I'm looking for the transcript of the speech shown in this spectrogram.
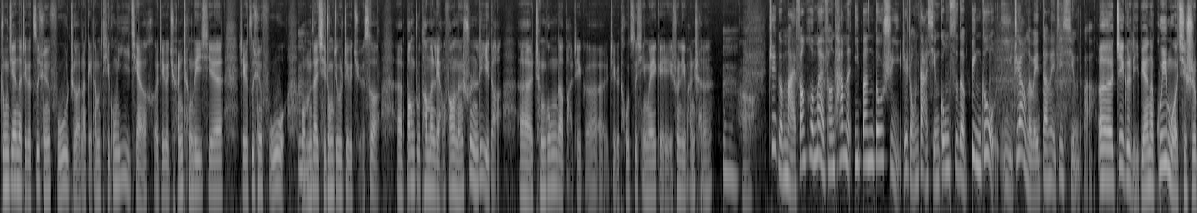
中间的这个咨询服务者呢，给他们提供意见和这个全程的一些这个咨询服务。我们在其中就是这个角色，呃，帮助他们两方能顺利的，呃，成功的把这个这个投资行为给顺利完成。嗯啊。这个买方和卖方，他们一般都是以这种大型公司的并购，以这样的为单位进行的吧？呃，这个里边呢，规模其实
